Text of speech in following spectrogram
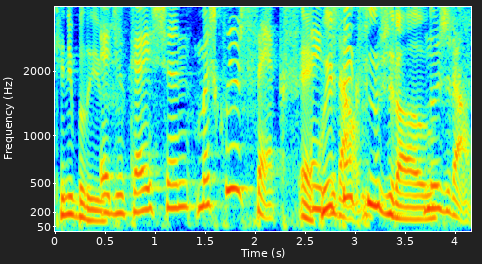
Can you believe? education, mas queer sex É, em queer geral. sex no geral. No geral.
